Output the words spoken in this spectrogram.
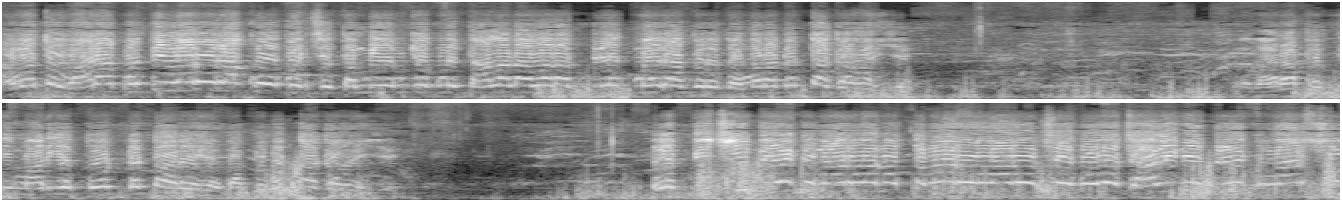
હવે તો વારાફરતી વારો રાખવો પડશે. તમે એમ કે તાલાડા વાળા ટ્રેક માર્યા કરે તો અમારા ડટ્ટા ઘવાઈ જાય. વારાફરતી મારીએ તો ડટ્ટા રહે, બાકી ડટ્ટા ઘવાઈ જાય. એટલે બીજી બ્રેક મારવાનો તમારો વારો છે. બોલો, ચાલીને બ્રેક મારશો.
